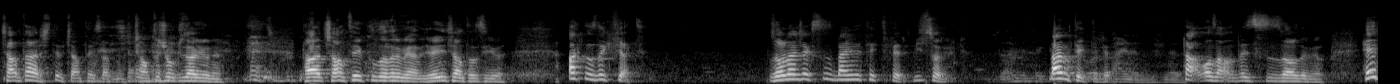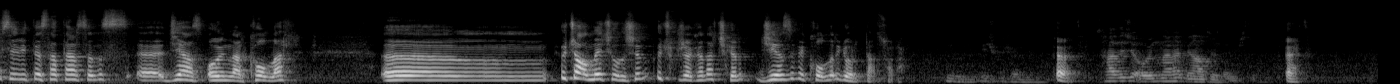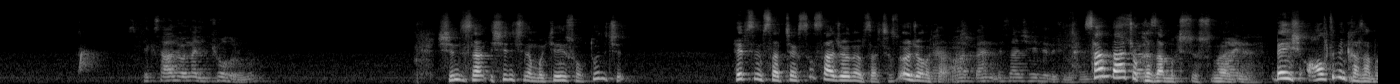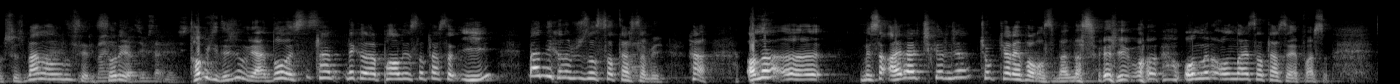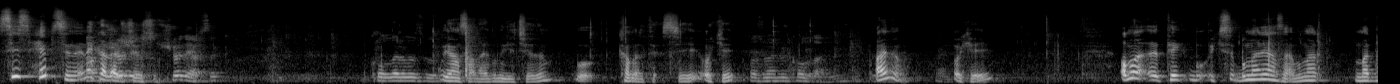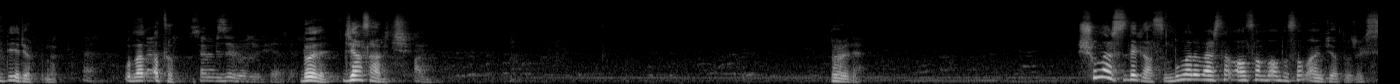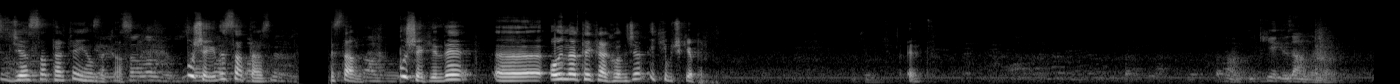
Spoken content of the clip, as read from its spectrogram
Çanta hariç değil mi? Çantayı satmıyorum. Çanta çok güzel görünüyor. Ta çantayı kullanırım yani. Yayın çantası gibi. Aklınızdaki fiyat. Zorlanacaksınız ben yine teklif veririm. Hiç sorun yok. Güzel bir teklif. Ben mi teklif edeyim? Aynen düşünelim. Tamam o zaman ben sizi zorlamıyorum. Hepsi birlikte satarsanız e, cihaz, oyunlar, kollar. 3 almaya çalışırım. 3.5'a kadar çıkarıp cihazı ve kolları gördükten sonra. Hmm, hiçbir şey olmadı. Evet. Sadece oyunlara 1600 demiştim. Evet. Peki sadece oyunlar 2 olur mu? Şimdi sen işin içine makineyi soktuğun için hepsini mi satacaksın, sadece mı satacaksın? Önce ona karar ver. ama ben mesela şey de düşünüyorum. Sen daha çok kazanmak istiyorsun abi. Aynen. 5 6 bin kazanmak istiyorsun. Ben anladım seni. Ben Soru yok. yükseltmek istiyorum. Tabii ki de canım yani dolayısıyla sen ne kadar pahalıya satarsan iyi. Ben ne kadar ucuza satarsam iyi. Ha. Ama e, mesela ayrı ayrı çıkarınca çok kar yapamazsın ben de söyleyeyim. Onları online satarsan yaparsın. Siz hepsine ne Abi kadar şöyle- düşüyorsun? Şöyle yapsak. Kollarımız bu. Uyan sanayi bunu geçirelim. Bu kamera testi, okey. O zaman bir kol da aynı. Aynı mı? Okey. Ama e, tek, bu ikisi bunlar sanayi. Bunlar maddi değeri yok bunlar. Bunlar Sen- atıl. Sen bize böyle bir fiyat ver. Böyle. Cihaz hariç. Aynen. Böyle. Şunlar sizde kalsın. Bunları versen alsam da almasam aynı fiyat olacak. Siz cihazı satarken yanınızda Yani kalsın. Bu şekilde satarsın. Estağfurullah. Bu şekilde e, oyunları tekrar konuşacağım. İki buçuk yaparım. 2,5. Evet. Tamam 2700 anladım.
